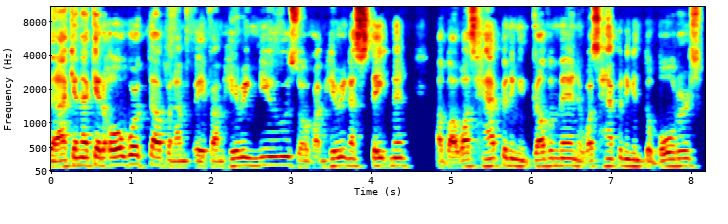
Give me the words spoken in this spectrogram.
That I cannot get all worked up when I'm if I'm hearing news or if I'm hearing a statement about what's happening in government and what's happening in the borders.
